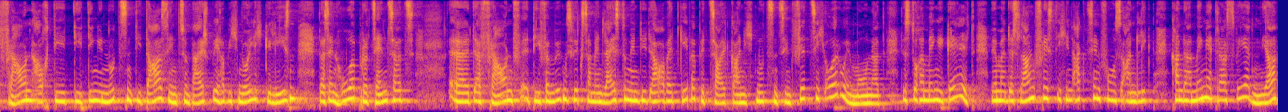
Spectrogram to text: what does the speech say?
Frauen auch die, die Dinge nutzen, die da sind. Zum Beispiel habe ich neulich gelesen, dass ein hoher Prozentsatz äh, der Frauen die vermögenswirksamen Leistungen, die der Arbeitgeber bezahlt, gar nicht nutzen, sind 40 Euro im Monat. Das ist doch eine Menge Geld. Wenn man das langfristig in Aktienfonds anlegt, kann da eine Menge draus werden, ja.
